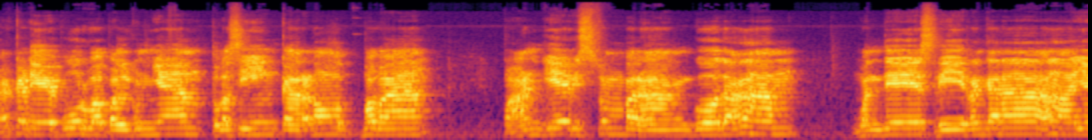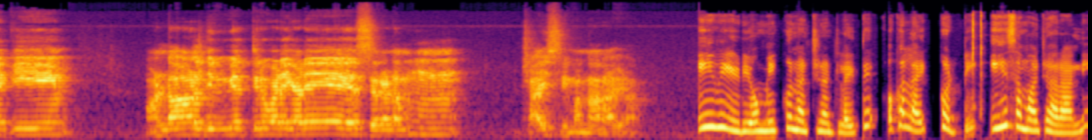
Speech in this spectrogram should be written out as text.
కర్కటే పూర్వ పల్గుణ్యాం తులసీం కారణోద్భవాం పాండ్యే విశ్వంబరాం గోదాం వందే శ్రీరంగనాయకి. ఆండాళ్ దివ్య తిరువడిగడే శరణం. ఛాయ్ శ్రీమన్నారాయణ. ఈ వీడియో మీకు నచ్చినట్లయితే ఒక లైక్ కొట్టి ఈ సమాచారాన్ని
